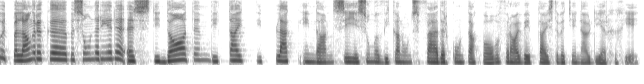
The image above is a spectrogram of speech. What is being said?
Goed, belangrike besonderhede is die datum, die tyd, die plek en dan sê jy sommer wie kan ons verder kontak behalwe vir daai webtuiste wat jy nou deurgegee het.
